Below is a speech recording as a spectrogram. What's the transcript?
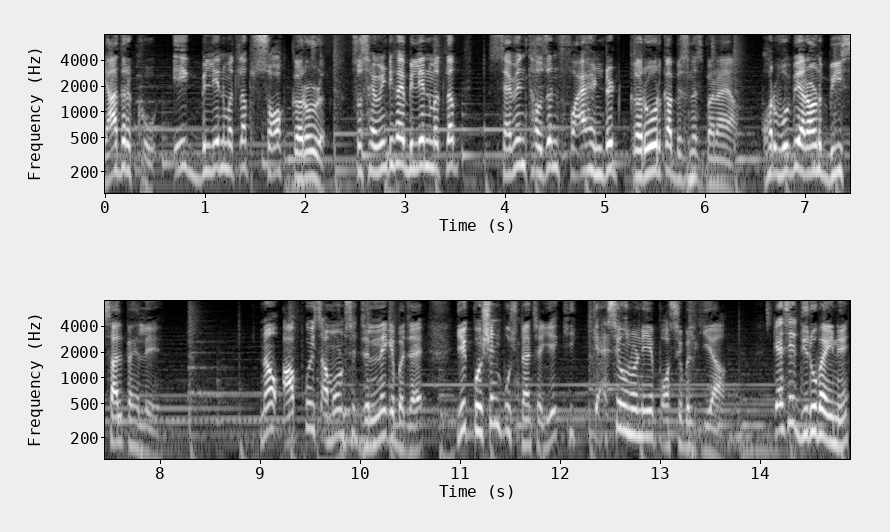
याद रखो, एक बिलियन मतलब सौ crore. So seventy five billion मतलब seven thousand five hundred crore का बिज़नेस बनाया। और वो भी अराउंड बीस साल पहले। नाउ आपको इस अमाउंट से जलने के बजाय ये क्वेश्चन पूछना चाहिए कि कैसे उन्होंने ये पॉसिबल किया? कैसे धीरू भाई ने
